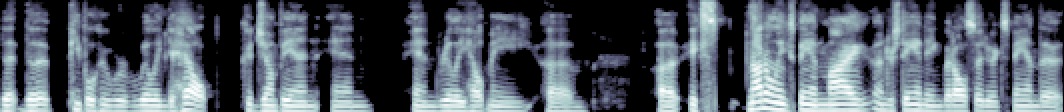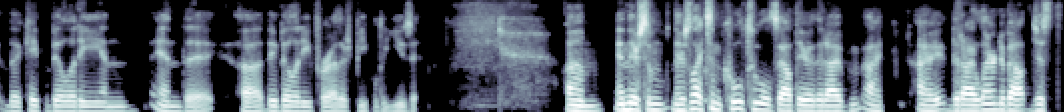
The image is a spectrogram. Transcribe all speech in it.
that the people who were willing to help could jump in and and really help me um, uh, not only expand my understanding, but also to expand the the capability and and the uh, the ability for other people to use it. Um, and there's some there's like some cool tools out there that I I, I that I learned about just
